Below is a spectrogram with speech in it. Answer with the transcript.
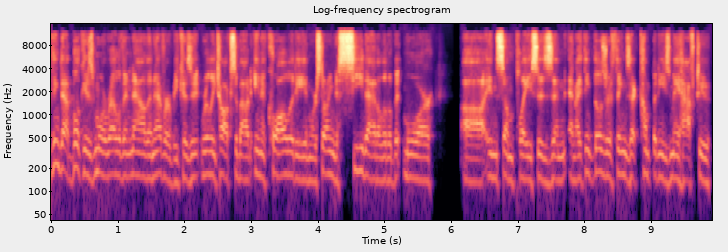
think that book is more relevant now than ever because it really talks about inequality, and we're starting to see that a little bit more uh, in some places. And and I think those are things that companies may have to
